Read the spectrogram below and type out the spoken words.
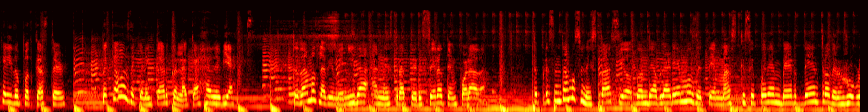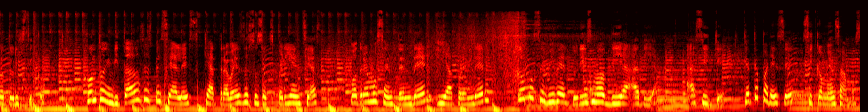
Querido podcaster, te acabas de conectar con la caja de viajes. Te damos la bienvenida a nuestra tercera temporada. Te presentamos un espacio donde hablaremos de temas que se pueden ver dentro del rubro turístico, junto a invitados especiales que a través de sus experiencias podremos entender y aprender cómo se vive el turismo día a día. Así que, ¿qué te parece si comenzamos?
